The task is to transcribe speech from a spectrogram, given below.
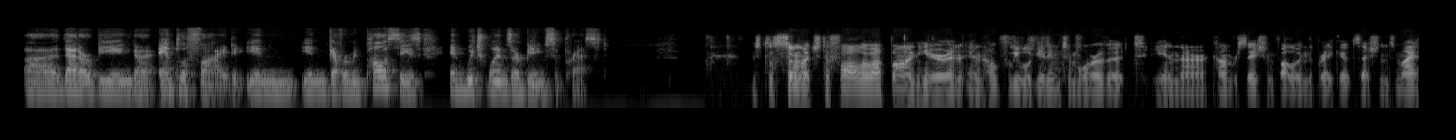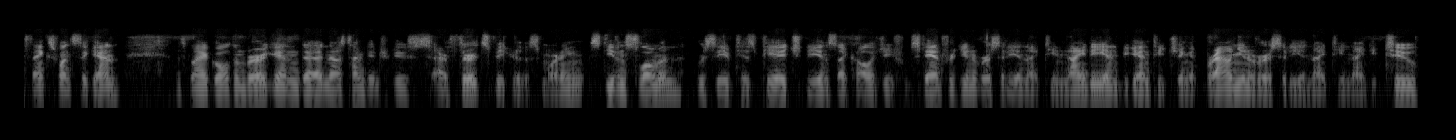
uh, that are being uh, amplified in in government policies and which ones are being suppressed. There's still so much to follow up on here, and, and hopefully we'll get into more of it in our conversation following the breakout sessions. Maya, thanks once again. That's Maya Goldenberg, and uh, now it's time to introduce our third speaker this morning. Stephen Sloman received his PhD in psychology from Stanford University in 1990 and began teaching at Brown University in 1992,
